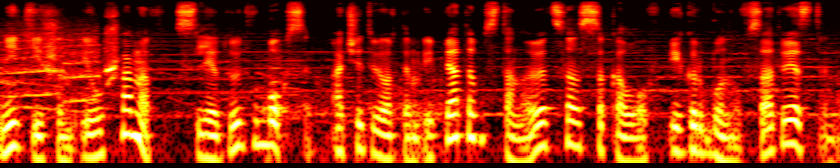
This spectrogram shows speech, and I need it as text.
Никишин и Ушанов следуют в боксы, а четвертым и пятым становятся Соколов и Горбунов соответственно.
